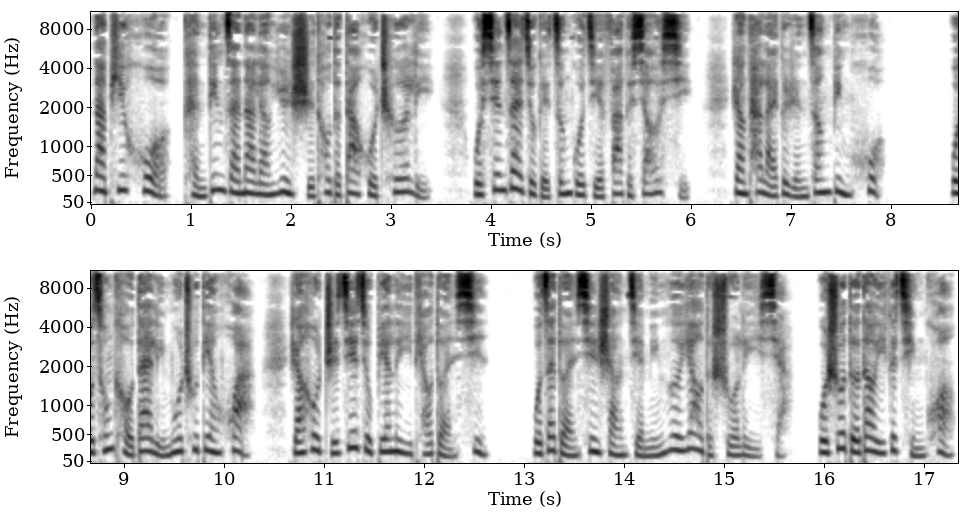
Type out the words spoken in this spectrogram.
那批货肯定在那辆运石头的大货车里。我现在就给曾国杰发个消息，让他来个人赃并获。我从口袋里摸出电话，然后直接就编了一条短信。我在短信上简明扼要的说了一下，我说得到一个情况，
